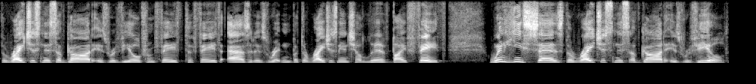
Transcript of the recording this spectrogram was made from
the righteousness of God is revealed from faith to faith, as it is written, But the righteous man shall live by faith. When he says the righteousness of God is revealed,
